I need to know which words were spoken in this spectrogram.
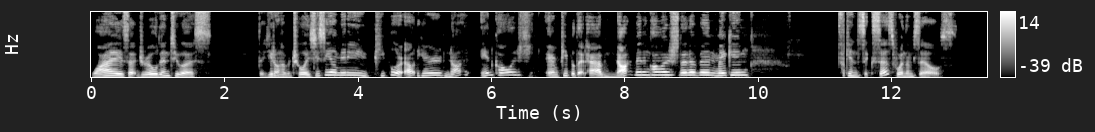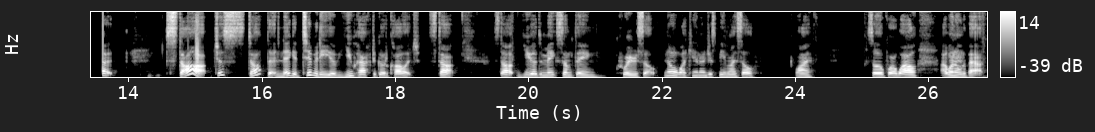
Why is that drilled into us that you don't have a choice? You see how many people are out here not in college and people that have not been in college that have been making fucking success for themselves. But stop. Just stop that negativity of you have to go to college. Stop. Stop. You have to make something for yourself. No, why can't I just be myself? Why? So for a while, I went on the path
